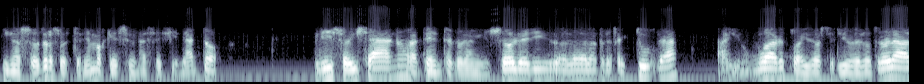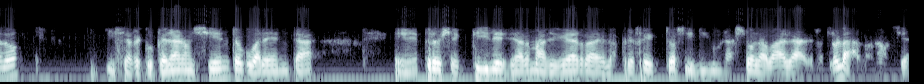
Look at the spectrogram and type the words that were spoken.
y nosotros sostenemos que es un asesinato liso y llano, atento con un solo herido del lado de la prefectura, hay un muerto, hay dos heridos del otro lado y se recuperaron 140 eh, proyectiles de armas de guerra de los prefectos y ni una sola bala del otro lado, ¿no? O sea,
